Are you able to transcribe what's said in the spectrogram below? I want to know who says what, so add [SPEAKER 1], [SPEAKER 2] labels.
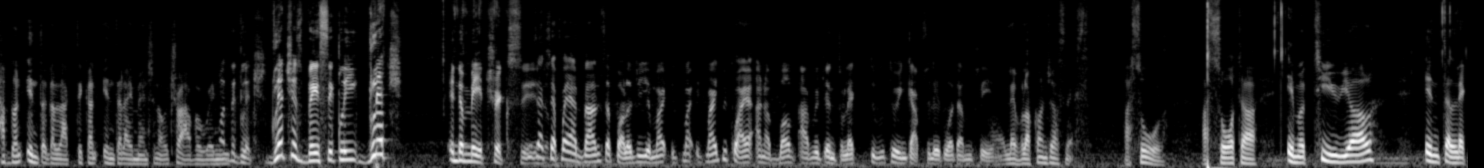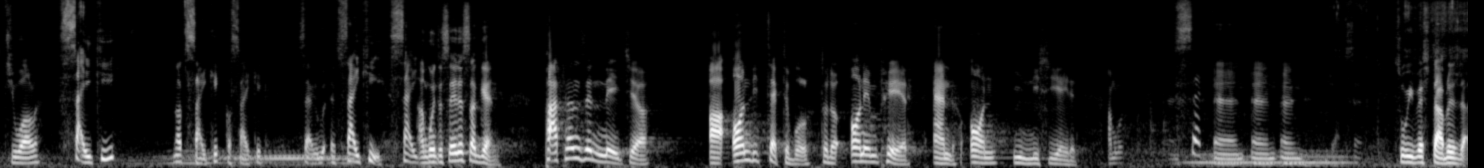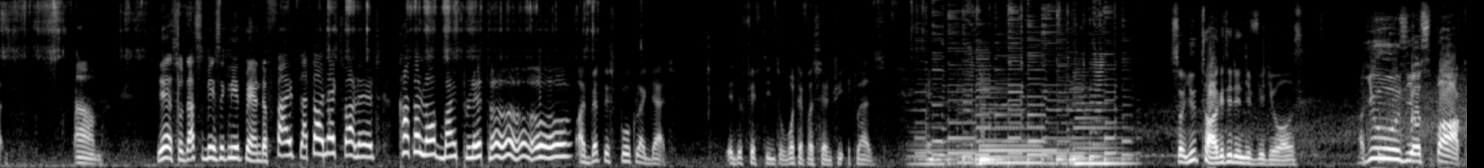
[SPEAKER 1] have done intergalactic and interdimensional travel. When
[SPEAKER 2] what you... the glitch? Glitch is basically glitch in the matrix.
[SPEAKER 3] Please accept my advanced apology. You might it might it might require an above average intellect to, to encapsulate what I'm saying.
[SPEAKER 4] Uh, level of consciousness, a soul, a sort of immaterial, intellectual psyche, not psychic or psychic, psyche, psyche.
[SPEAKER 5] I'm going to say this again. Patterns in nature are undetectable to the unimpaired and uninitiated. I'm going
[SPEAKER 3] and and and so we've established that. Um, yeah, so that's basically it, man. The five Platonic solids cataloged by Plato. I bet they spoke like that in the 15th or whatever century it was. So you targeted individuals. Use your spark.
